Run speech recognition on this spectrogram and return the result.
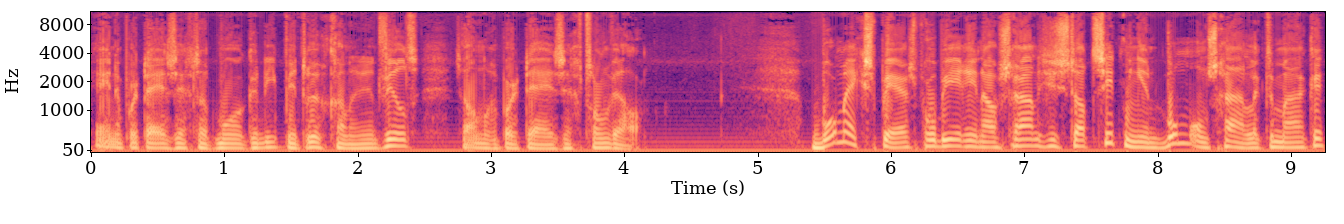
De ene partij zegt dat Morgan niet meer terug kan in het wild, de andere partij zegt van wel. Bomexperts proberen in de Australische stad Sydney een bom onschadelijk te maken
